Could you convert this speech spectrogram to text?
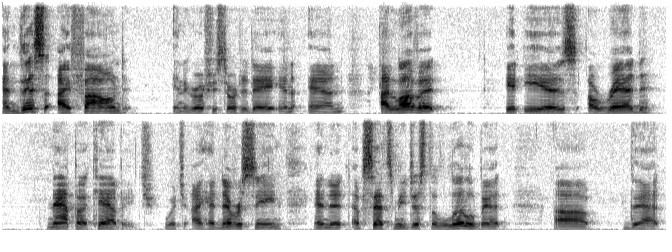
And this I found in the grocery store today, and, and I love it. It is a red Napa cabbage, which I had never seen, and it upsets me just a little bit uh, that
